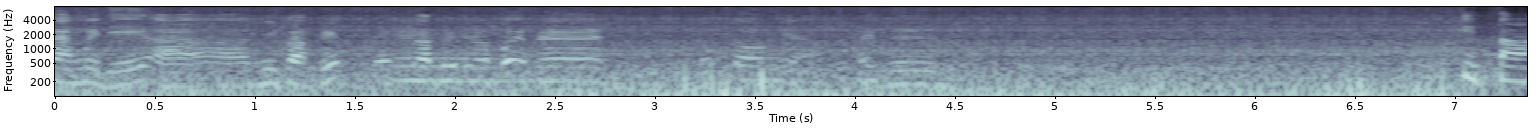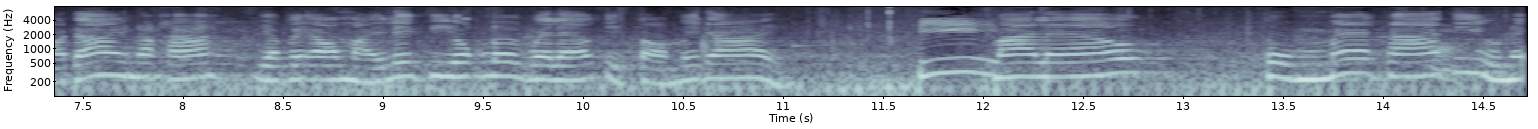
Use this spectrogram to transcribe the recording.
ทางไม่ดีอ่ามีความผิดแต่ความผิดเราเผยแพร่ถูกตองเนี่ยไม่คือ ติดต่อได้นะคะ อย่าไปเอาหมายเลขที่ยกเลิกไว้แล้ว ติดต่อไม่ได้ พี่มาแล้วกลุ่มแม่ค้าที่อยู่ใน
